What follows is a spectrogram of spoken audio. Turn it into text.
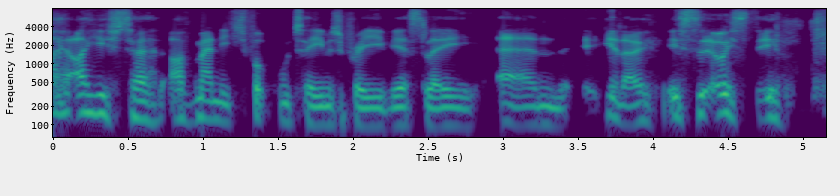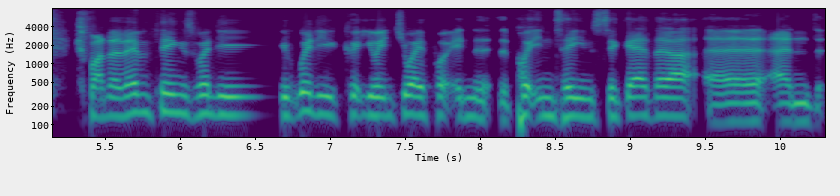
I, I used to, I've managed football teams previously, and you know, it's, it's it's one of them things when you when you you enjoy putting putting teams together uh, and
